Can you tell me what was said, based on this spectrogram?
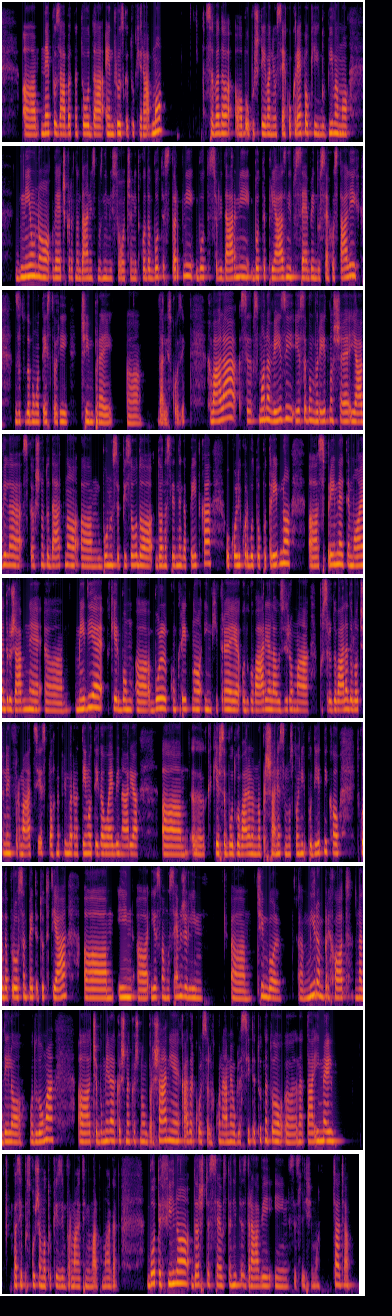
uh, ne pozabite na to, da en drugega tukaj rabimo. Seveda, ob upoštevanju vseh ukrepov, ki jih dobivamo, dnevno, večkrat na dan smo z njimi soočeni. Tako da bodite strpni, bodite solidarni, bodite prijazni do sebe in do vseh ostalih, zato da bomo te stvari čim prej. Uh, dali skozi. Hvala, se, smo na vezi. Jaz se bom verjetno še javila s kakšno dodatno um, bonus epizodo do naslednjega petka, ukolikor bo to potrebno. Uh, spremljajte moje družabne uh, medije, kjer bom uh, bolj konkretno in hitreje odgovarjala oziroma posredovala določene informacije, sploh naprimer na temo tega webinarja. Uh, kjer se bo odgovarjalo na vprašanje samostojnih podjetnikov. Tako da, prosim, pejte tudi tja. Uh, in uh, jaz vam vsem želim uh, čim bolj uh, miren prehod na delo od doma. Uh, če bo imela kakšno, kakšno vprašanje, kadarkoli se lahko name oglasite, tudi na, to, uh, na ta e-mail, pa si poskušamo tukaj z informacijami malo pomagati. Bote fino, držite se, ostanite zdravi in se slišimo. Čau, čau.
